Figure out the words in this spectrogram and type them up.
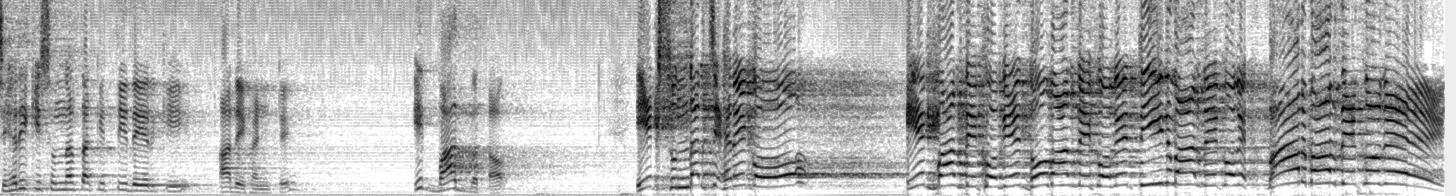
चेहरे की सुंदरता कितनी देर की? आधे घंटे। एक बात बताओ। एक सुंदर चेहरे को एक बार देखोगे, दो बार देखोगे, तीन बार देखोगे, बार बार देखोगे,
